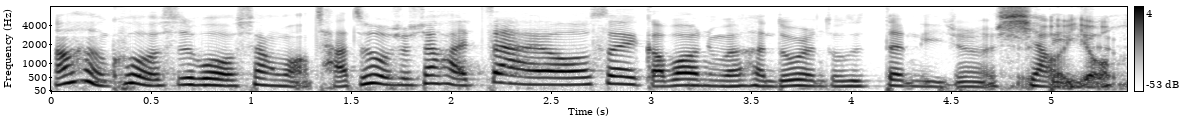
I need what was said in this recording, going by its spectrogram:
然后很酷的是，我有上网查，这所学校还在哦，所以搞不好你们很多人都是邓丽君的校友。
